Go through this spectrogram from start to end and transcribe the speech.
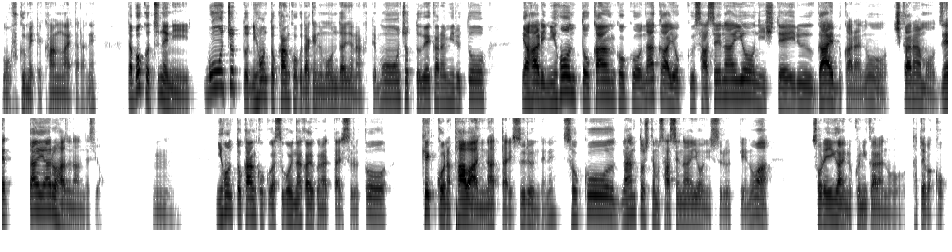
も含めて考えたらね。だ僕は常にもうちょっと日本と韓国だけの問題じゃなくて、もうちょっと上から見ると、やはり日本と韓国を仲良くさせないようにしている外部からの力も絶対あるはずなんですよ。うん。日本と韓国がすごい仲良くなったりすると、結構なパワーになったりするんでね、そこを何としてもさせないようにするっていうのは、それ以外の国からの、例えばこ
